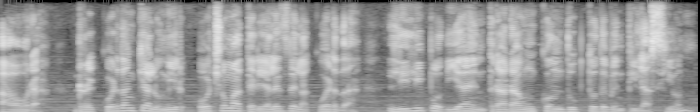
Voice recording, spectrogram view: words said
Ahora, ¿recuerdan que al unir ocho materiales de la cuerda, Lily podía entrar a un conducto de ventilación?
